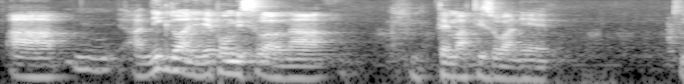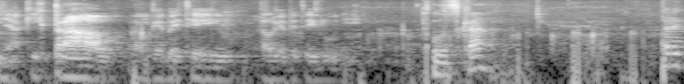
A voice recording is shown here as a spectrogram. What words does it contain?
a, a nikto ani nepomyslel na tematizovanie nejakých práv LGBTI, LGBTI ľudí. Ľudská? Pred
